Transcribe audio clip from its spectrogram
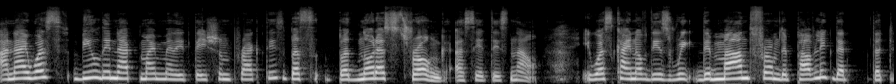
and I was building up my meditation practice, but but not as strong as it is now. It was kind of this re- demand from the public that that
